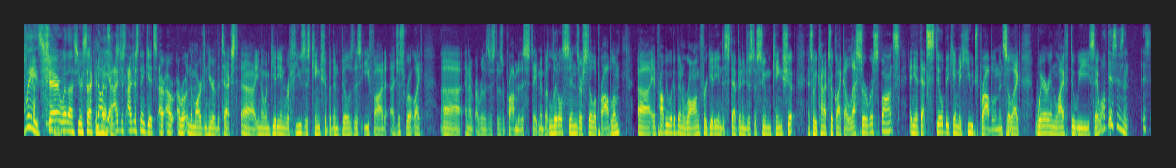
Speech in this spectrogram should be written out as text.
please share with us your second No, message. yeah, I just I just think it's I, I I wrote in the margin here of the text. Uh, you know, when Gideon refuses kingship but then builds this ephod, I just wrote like, uh, and I, I realize just there's a problem to this statement, but little sins are still a problem. Uh, it probably would have been wrong for Gideon to step in and just assume kingship, and so he kind of took like a lesser response, and yet that still became a huge problem. And so, like, where in life do we say, well, this isn't this,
